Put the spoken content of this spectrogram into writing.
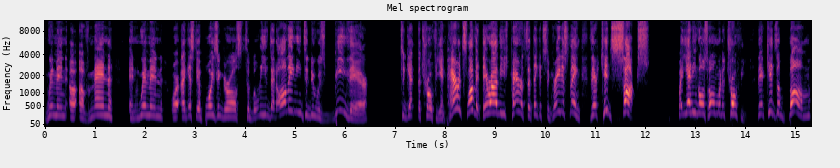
women, uh, of men and women, or I guess they're boys and girls, to believe that all they need to do is be there to get the trophy. And parents love it. There are these parents that think it's the greatest thing. Their kid sucks, but yet he goes home with a trophy. Their kid's a bum,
